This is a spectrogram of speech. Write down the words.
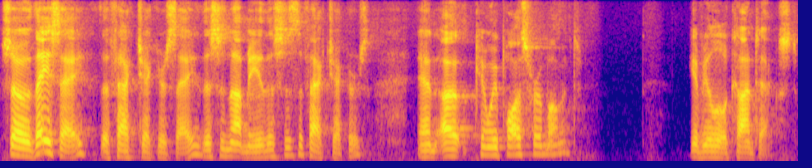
So they say, the fact checkers say, this is not me, this is the fact checkers. And uh, can we pause for a moment? Give you a little context.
